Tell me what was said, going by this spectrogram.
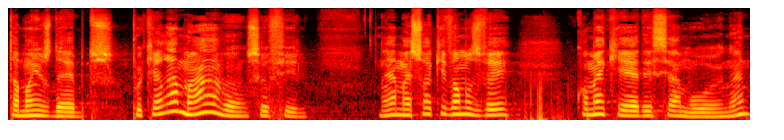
tamanhos débitos. Porque ela amava o seu filho, né? Mas só que vamos ver como é que é desse amor, né?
